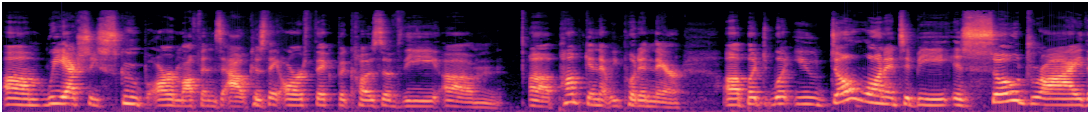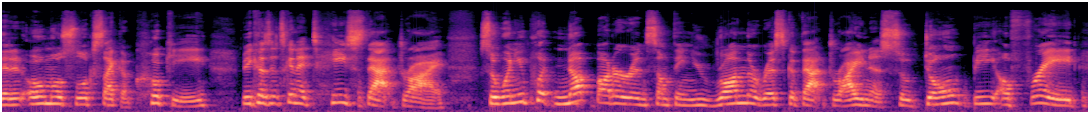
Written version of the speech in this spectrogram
um, we actually scoop our muffins out because they are thick because of the um, uh, pumpkin that we put in there. Uh, but what you don't want it to be is so dry that it almost looks like a cookie because it's going to taste that dry. So when you put nut butter in something, you run the risk of that dryness. So don't be afraid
